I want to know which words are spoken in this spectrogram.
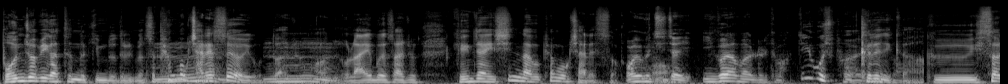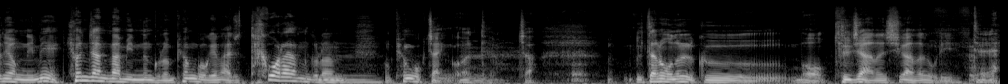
본조비 같은 느낌도 들면서 편곡 음. 잘했어요. 이것도 음. 아주 어, 라이브에서 아주 굉장히 신나고 편곡 잘했어. 어 이거 진짜 이거야말로 이렇게 막 뛰고 싶어요. 그러니까 그 희선형님이 현장감 있는 그런 편곡에는 아주 탁월한 그런 음. 편곡자인 것 같아요. 자 일단은 오늘 그 뭐 길지 않은 시간을 우리 네.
